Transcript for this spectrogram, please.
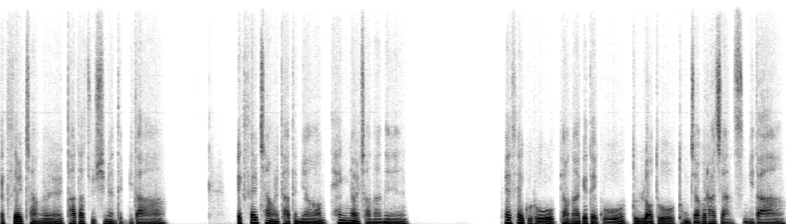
엑셀 창을 닫아주시면 됩니다. 엑셀 창을 닫으면 행렬 전환은 회색으로 변하게 되고 눌러도 동작을 하지 않습니다.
